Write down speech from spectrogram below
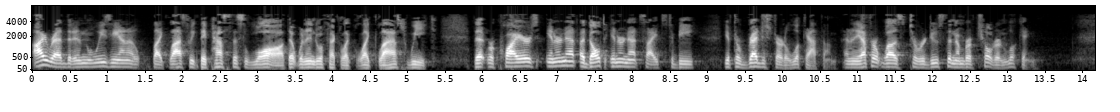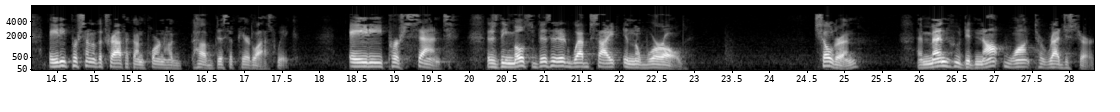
I read that in Louisiana, like last week, they passed this law that went into effect like, like last week that requires internet, adult internet sites to be, you have to register to look at them. And the effort was to reduce the number of children looking. 80% of the traffic on Pornhub disappeared last week. 80%. It is the most visited website in the world. Children and men who did not want to register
